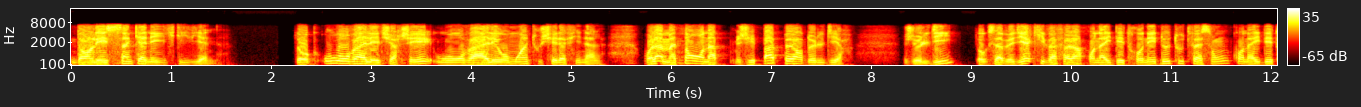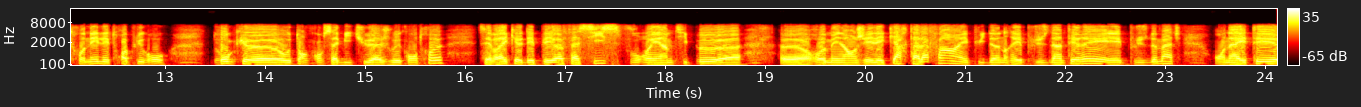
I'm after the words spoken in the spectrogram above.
dans les cinq années qui viennent. Donc où on va aller le chercher, où on va aller au moins toucher la finale. Voilà, maintenant on a, j'ai pas peur de le dire. Je le dis, donc ça veut dire qu'il va falloir qu'on aille détrôner de toute façon, qu'on aille détrôner les trois plus gros. Donc euh, autant qu'on s'habitue à jouer contre eux. C'est vrai que des playoffs à 6 pourraient un petit peu euh, euh, remélanger les cartes à la fin et puis donnerait plus d'intérêt et plus de matchs. On a été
